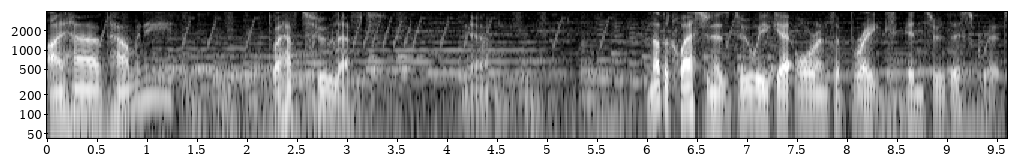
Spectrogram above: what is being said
I have how many? Do I have two left? Yeah. Another question is, do we get Auron to break into this grid?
